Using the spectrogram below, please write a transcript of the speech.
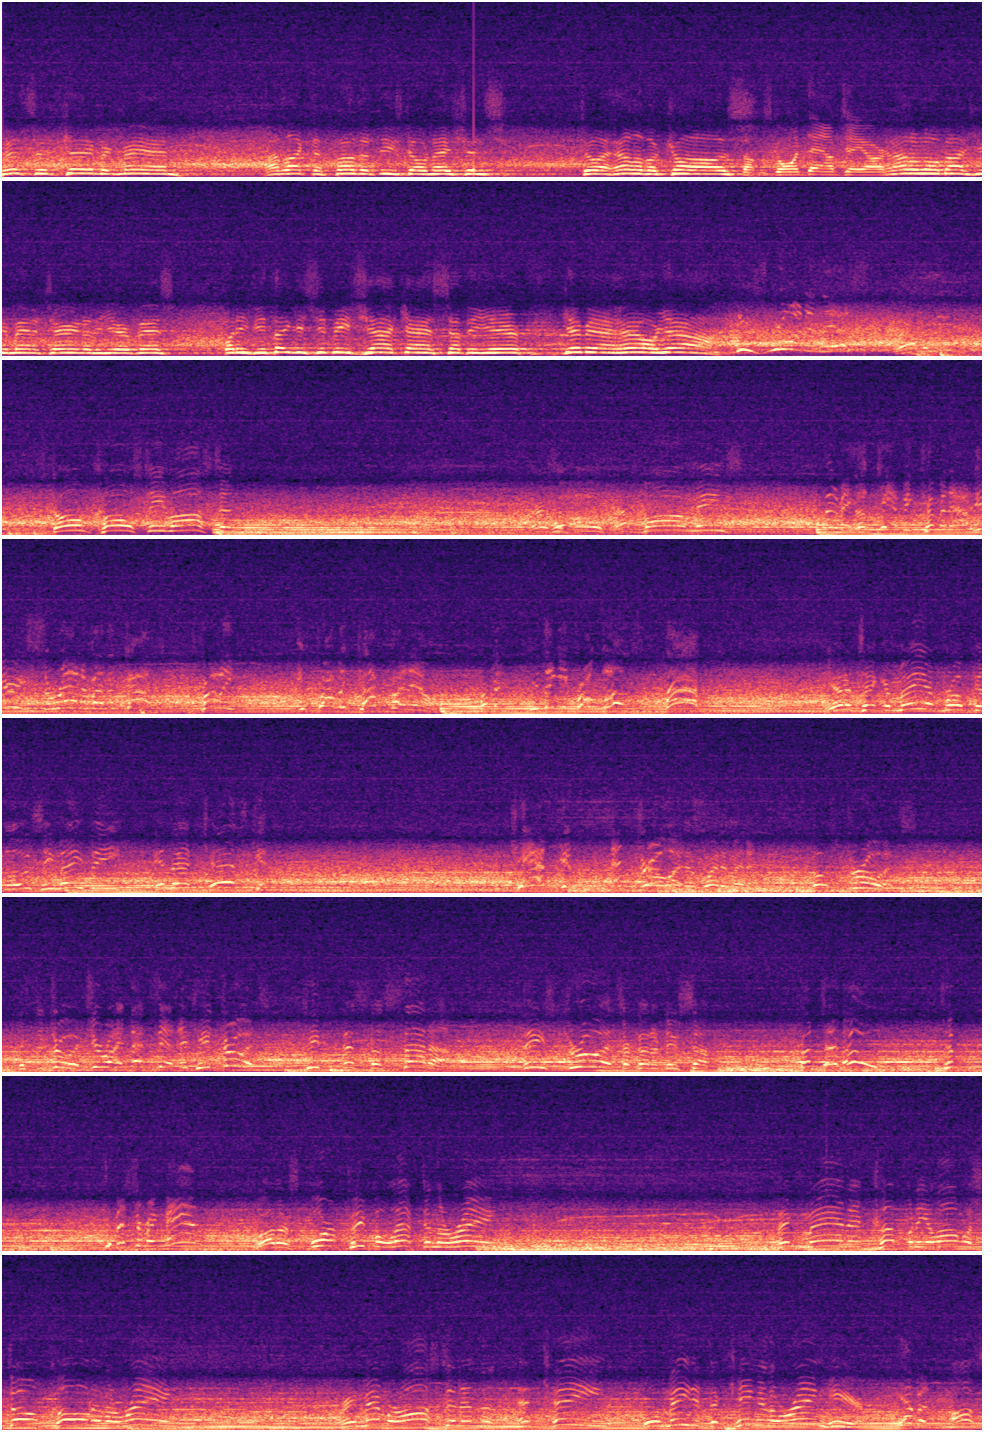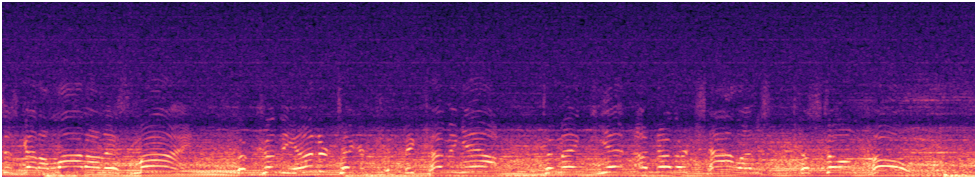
Vincent K. McMahon, I'd like to further these donations to a hell of a cause. Something's going down, JR. And I don't know about humanitarian of the year, Vince, but if you think it should be jackass of the year, give me a hell yeah. He's ruining this. Well, Stone Cold Steve Austin. There's a, oh, that bomb means. Wait a minute, he can't be coming out here. He's surrounded broken loose. He may be in that casket. Casket? And Druids! Wait a minute. Those Druids. The Druids. You're right. That's it. It's the Druids. Keep this the setup. These Druids are going to do something. But to who? To, to Mr. McMahon? Well, there's four people left in the ring. But could Undertaker be coming out to make yet another challenge to Stone Cold?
